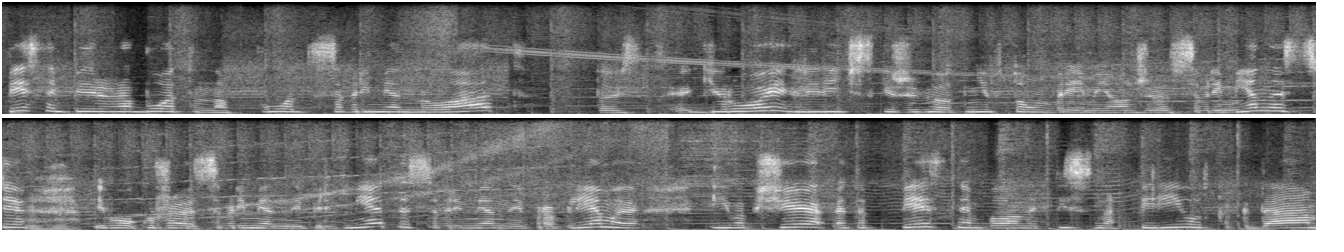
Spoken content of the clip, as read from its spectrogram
песня переработана под современный лад, то есть герой лирически живет не в том времени, он живет в современности, Мгм. его окружают современные предметы, современные проблемы. И вообще эта песня была написана в период, когда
